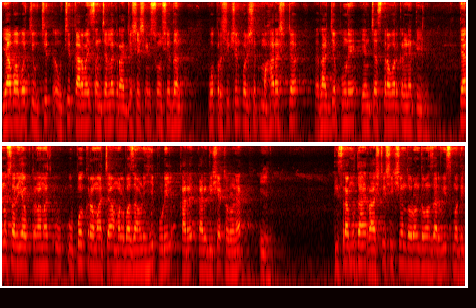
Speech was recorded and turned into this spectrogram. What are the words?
याबाबतची उचित उचित कारवाई संचालक राज्य शैक्षणिक संशोधन व प्रशिक्षण परिषद महाराष्ट्र राज्य पुणे यांच्या स्तरावर करण्यात येईल. त्यानुसार या उपक्रमा उपक्रमाच्या अंमलबजावणी ही पुढील कार्य कार्यदिशा ठरवण्यात येईल. तिसरा मुद्दा आहे राष्ट्रीय शिक्षण धोरण दोन हजार वीसमधील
